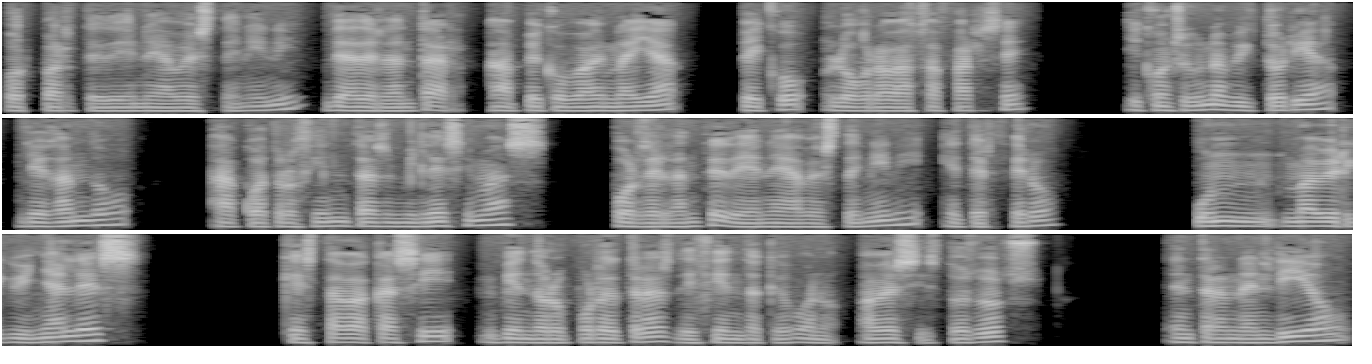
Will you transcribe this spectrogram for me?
por parte de Enea Bestenini de adelantar a Peco Bagnaya, Peco lograba zafarse y consiguió una victoria llegando a 400 milésimas por delante de Enea Bestenini y tercero un Maverick Viñales que estaba casi viéndolo por detrás diciendo que bueno, a ver si estos dos entran en lío,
